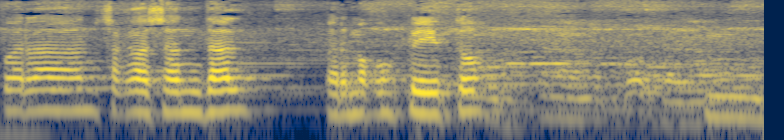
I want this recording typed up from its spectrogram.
para saka sandal para makumpleto. Hmm.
